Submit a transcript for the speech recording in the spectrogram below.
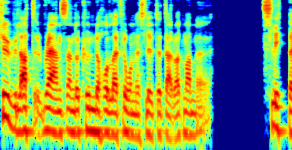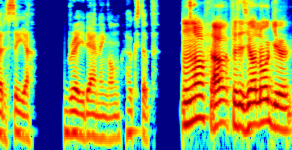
kul att Rams ändå kunde hålla ifrån i slutet där och att man eh, slipper se Brady än en gång högst upp. Mm, Ja, ja, precis. Jag låg ju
